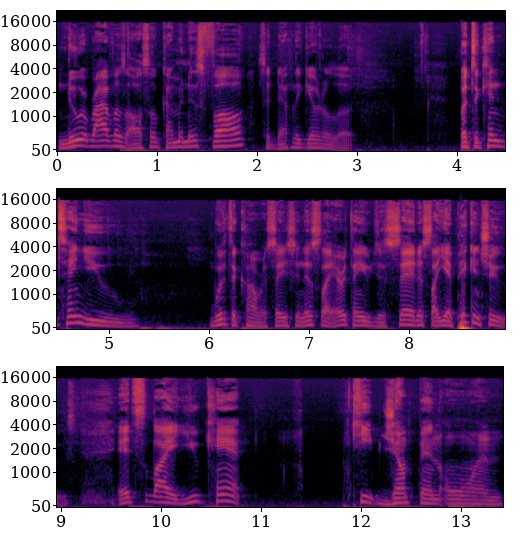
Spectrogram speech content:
New arrivals also coming this fall, so definitely give it a look. But to continue with the conversation, it's like everything you just said. It's like yeah, pick and choose. It's like you can't keep jumping on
